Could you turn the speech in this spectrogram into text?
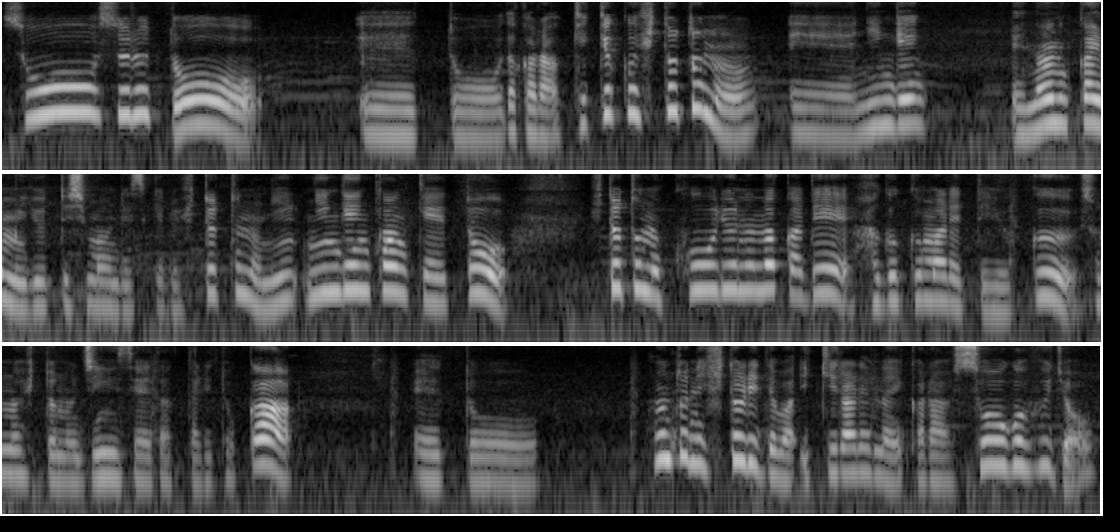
そうするとえー、っとだから結局人との、えー、人間、え、何回も言ってしまうんですけど人との人間関係と人との交流の中で育まれていくその人の人生だったりとかえっと本当に一人では生きられないから相互扶助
